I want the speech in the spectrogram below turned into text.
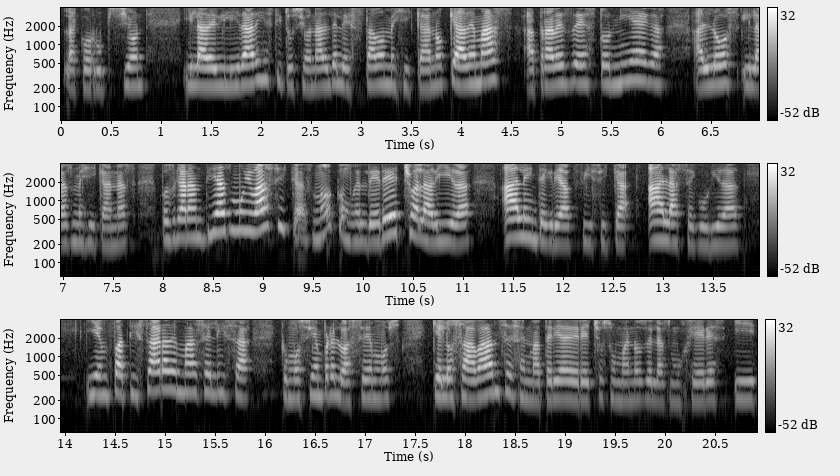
la corrupción y la debilidad institucional del Estado mexicano, que además a través de esto niega a los y las mexicanas pues garantías muy básicas, ¿no? Como el derecho a la vida, a la integridad física, a la seguridad y enfatizar además, Elisa, como siempre lo hacemos, que los avances en materia de derechos humanos de las mujeres y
